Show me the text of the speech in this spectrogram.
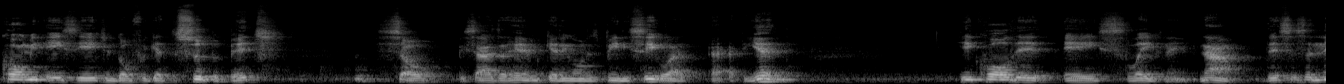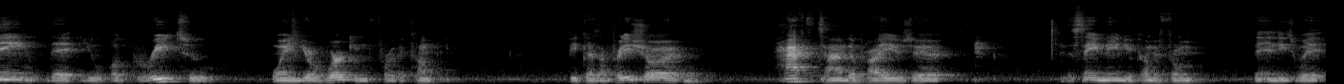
Call me ACH and don't forget the super bitch. So, besides of him getting on his Beanie Sigel at, at, at the end, he called it a slave name. Now, this is a name that you agree to when you're working for the company. Because I'm pretty sure half the time they'll probably use your the same name you're coming from the indies with,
